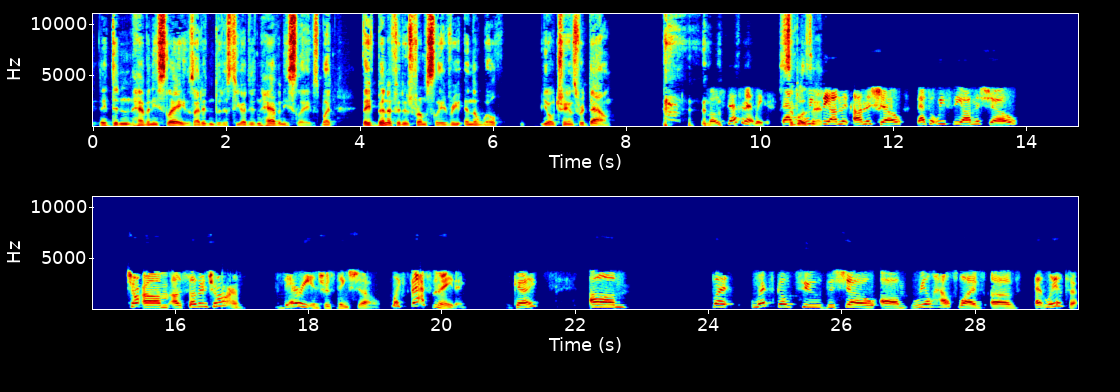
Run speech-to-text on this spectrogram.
they didn't have any slaves. I didn't do this to you. I didn't have any slaves, but they've benefited from slavery and the wealth, you know, transferred down. Most definitely. That's Simple what we that. see on the on the show. That's what we see on the show. Char- um, uh, Southern Charm. Very interesting show. Like fascinating. Okay. Um, but let's go to the show um, Real Housewives of Atlanta.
